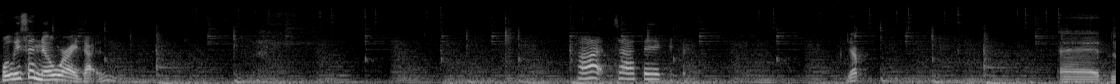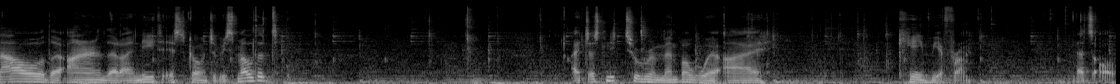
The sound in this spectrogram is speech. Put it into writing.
Well, at least I know where I died. Hot topic. Yep. And now the iron that I need is going to be smelted. I just need to remember where I came here from. That's all.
